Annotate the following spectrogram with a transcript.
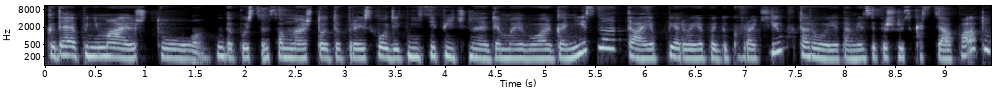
когда я понимаю, что, ну, допустим, со мной что-то происходит нетипичное для моего организма, да, я первое, я пойду к врачу, второе, я там я запишусь к остеопату,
